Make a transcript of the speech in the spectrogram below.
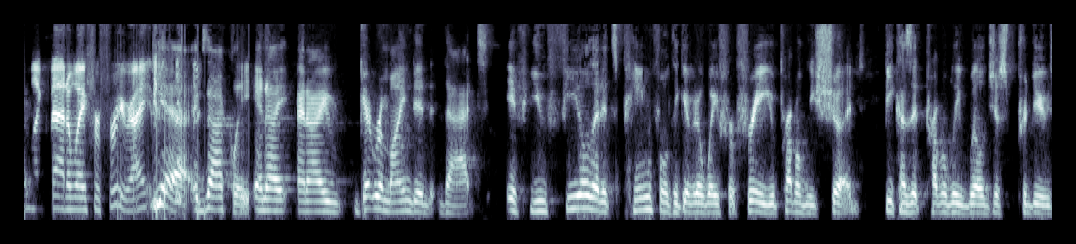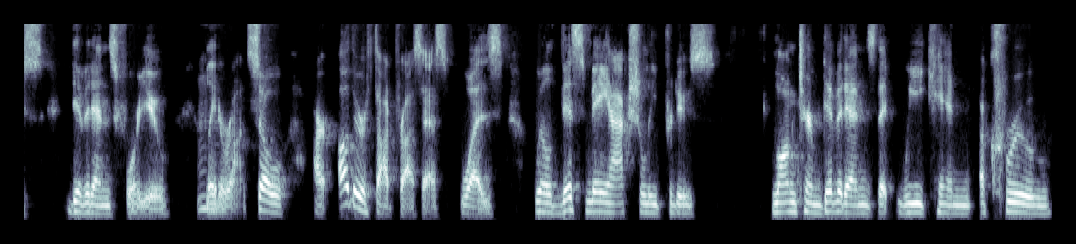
right? like that away for free, right? yeah exactly and i and i get reminded that if you feel that it's painful to give it away for free you probably should because it probably will just produce dividends for you Mhm. later on so our other thought process was well this may actually produce long-term dividends that we can accrue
